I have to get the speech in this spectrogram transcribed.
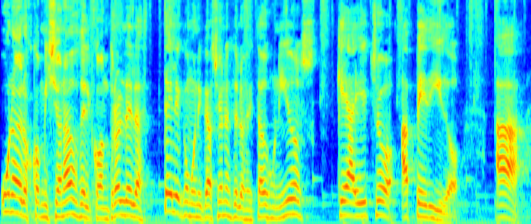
Uno de los comisionados del control de las telecomunicaciones de los Estados Unidos, ¿qué ha hecho? Ha pedido a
